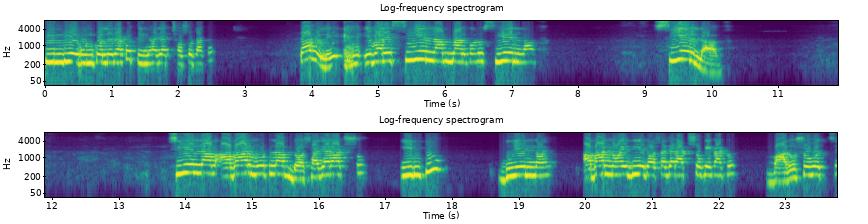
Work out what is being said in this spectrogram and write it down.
তিন দিয়ে গুণ করলে দেখো তিন হাজার ছশো টাকা। তাহলে এবারে সি এর লাভ বার করো সি এর লাভ। সি এর লাভ। সি এর লাভ আবার মোট লাভ দশ হাজার আটশো ইন্টু দুইয়ের নয়। আবার নয় দিয়ে দশ হাজার আটশো কে কাটো, বারোশো হচ্ছে।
